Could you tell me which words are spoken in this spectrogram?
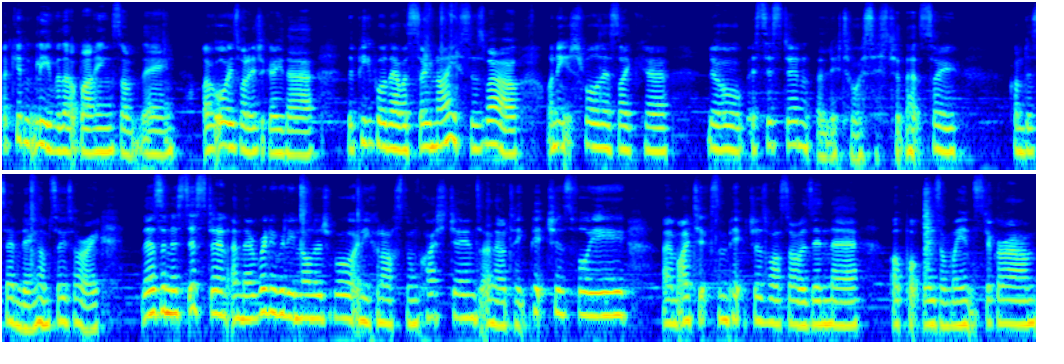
I couldn't leave without buying something. I've always wanted to go there. The people there were so nice as well. On each floor there's like a little assistant, a little assistant, that's so condescending, I'm so sorry. There's an assistant and they're really, really knowledgeable and you can ask them questions and they'll take pictures for you. Um, I took some pictures whilst I was in there. I'll pop those on my Instagram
